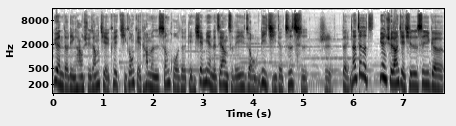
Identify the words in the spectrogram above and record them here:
院的领航学长姐可以提供给他们生活的点线面的这样子的一种立即的支持，是对。那这个院学长姐其实是一个，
